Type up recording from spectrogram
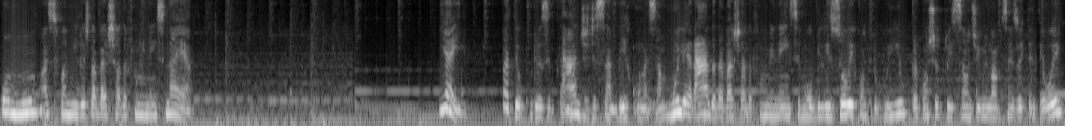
comum às famílias da Baixada Fluminense na época. E aí, bateu curiosidade de saber como essa mulherada da Baixada Fluminense mobilizou e contribuiu para a Constituição de 1988?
